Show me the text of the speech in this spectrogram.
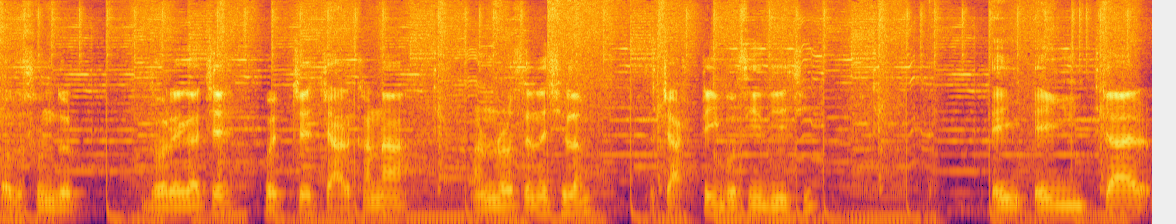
কত সুন্দর ধরে গেছে, হচ্ছে চারখানা আনারস এনেছিলাম চারটেই বসিয়ে দিয়েছি। এই, এইটার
